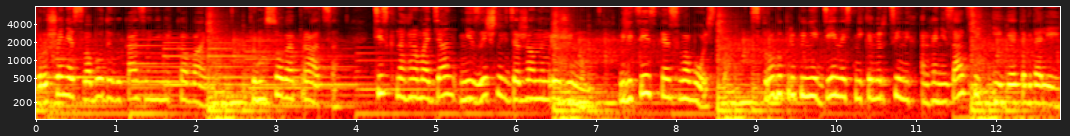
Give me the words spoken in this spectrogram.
парушэнне свабоды выказвання меркавання, прымусовая праца, ціск на грамадзян незычных дзяржаўным рэжымам, міліцейскае свавольства, спробы прыпыніць дзейнасць некамерцыйных арганізацый і гэтак далей.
